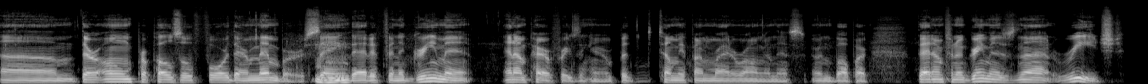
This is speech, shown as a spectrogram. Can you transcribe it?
um, their own proposal for their members, saying that if an agreement, and I'm paraphrasing here, but tell me if I'm right or wrong on this or in the ballpark, that if an agreement is not reached,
